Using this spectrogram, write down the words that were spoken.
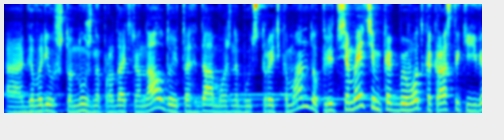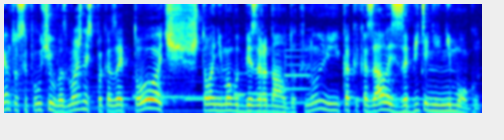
э, говорил, что нужно продать Роналду, и тогда можно будет строить команду. Перед всем этим, как бы вот как раз-таки Ювентус и получил возможность показать показать то, что они могут без Роналду. Ну и, как оказалось, забить они не могут.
